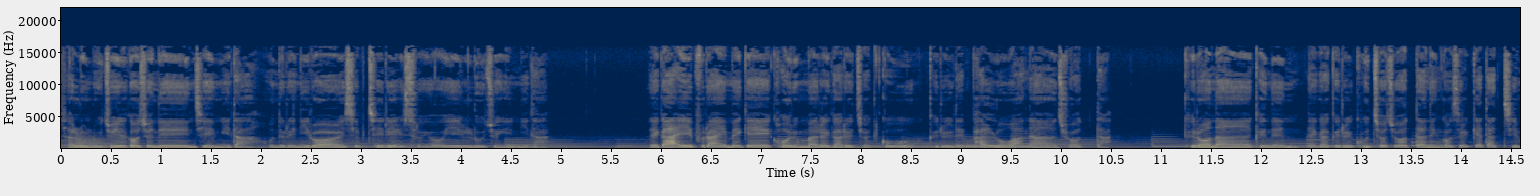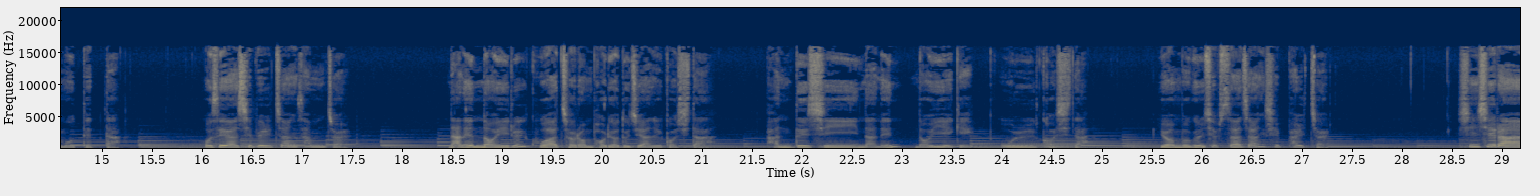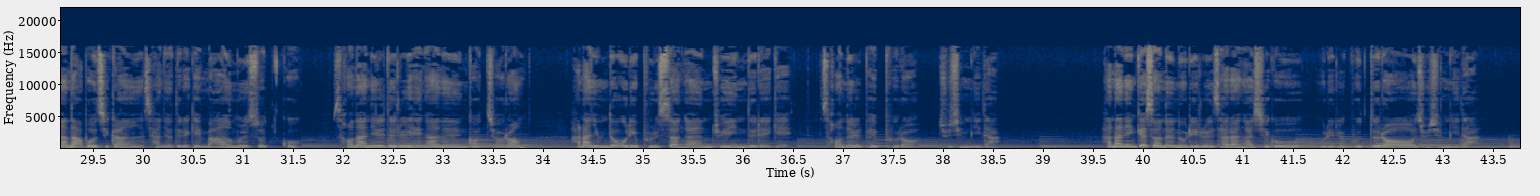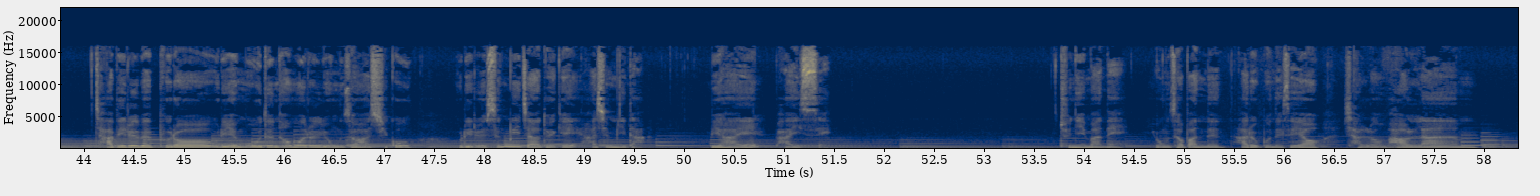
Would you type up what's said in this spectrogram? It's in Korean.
샬롬 로중 읽어주는 지혜입니다. 오늘은 1월 17일 수요일 로중입니다. 내가 에브라임에게 걸음마를 가르쳤고 그를 내 팔로 안아 주었다. 그러나 그는 내가 그를 고쳐 주었다는 것을 깨닫지 못했다. 호세아 11장 3절 나는 너희를 고아처럼 버려두지 않을 것이다. 반드시 나는 너희에게 올 것이다. 요한복음 14장 18절 신실한 아버지가 자녀들에게 마음을 쏟고 선한 일들을 행하는 것처럼 하나님도 우리 불쌍한 죄인들에게 선을 베풀어 주십니다. 하나님께서는 우리를 사랑하시고 우리를 붙들어 주십니다. 자비를 베풀어 우리의 모든 허물을 용서하시고 우리를 승리자 되게 하십니다. 미하엘 바이세 주님 안에 용서받는 하루 보내세요. 샬롬 하울람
